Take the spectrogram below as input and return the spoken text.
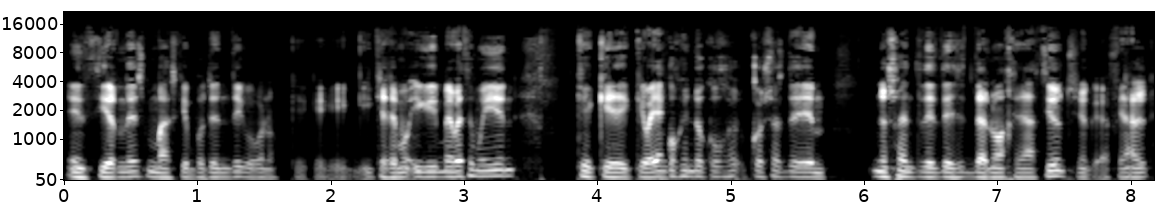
en ciernes más que potente y bueno, que, que, y me parece muy bien que, que, vayan cogiendo cosas de no solamente de, la nueva generación, sino que al final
